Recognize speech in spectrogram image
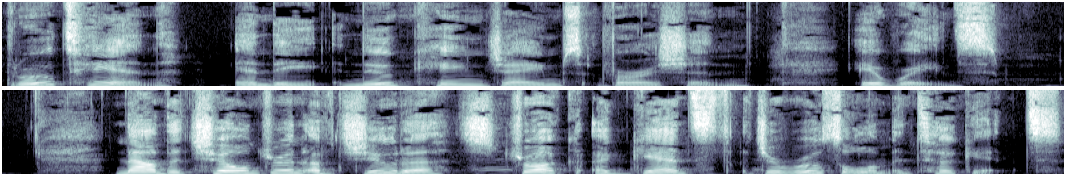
through 10 in the New King James Version. It reads, Now the children of Judah struck against Jerusalem and took it.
